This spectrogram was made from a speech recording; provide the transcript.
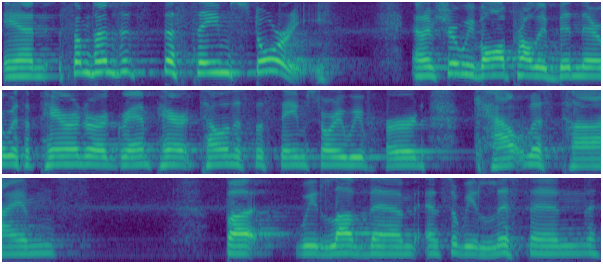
And sometimes it's the same story. And I'm sure we've all probably been there with a parent or a grandparent telling us the same story we've heard countless times but we love them, and so we listen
